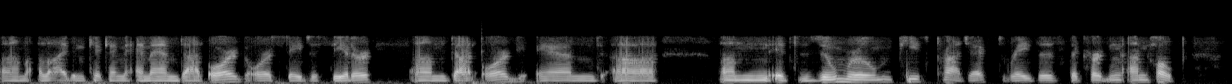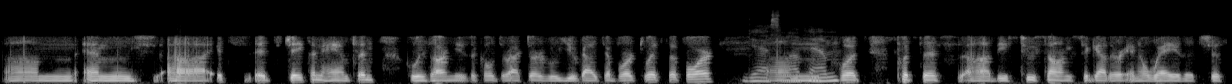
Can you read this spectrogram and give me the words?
um, aliveandkickinmn.org or stagestheater.org. Um, dot org. and uh, um, it's Zoom Room Peace Project raises the curtain on hope. Um, and uh, it's it's Jason Hanson, who is our musical director, who you guys have worked with before. Yes, um, love him. Put put this uh, these two songs together in a way that's just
